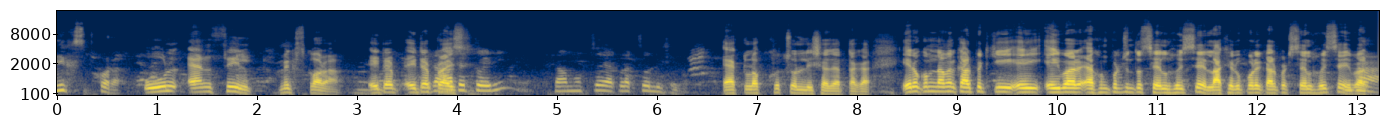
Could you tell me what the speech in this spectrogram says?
মিক্সড করা। উল অ্যান্ড সিল্ক মিক্স করা। এইটার এইটার এটা প্রাইস তৈরি দাম হচ্ছে এক লাখ চল্লিশ হাজার। এক লক্ষ চল্লিশ হাজার টাকা। এরকম দামের কার্পেট কি এই এইবার এখন পর্যন্ত সেল হয়েছে লাখের উপরে কার্পেট সেল হয়েছে এবার? না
